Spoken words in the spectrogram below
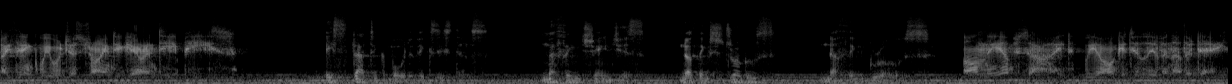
I think we were just trying to guarantee peace. A static mode of existence. Nothing changes, nothing struggles, nothing grows. On the upside, we all get to live another day.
